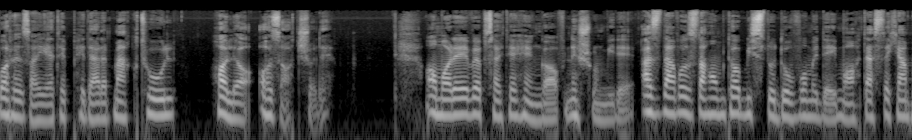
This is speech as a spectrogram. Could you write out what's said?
با رضایت پدر مقتول حالا آزاد شده آماره وبسایت هنگاو نشون میده از دوازدهم تا بیست و دوم دی ماه دست کم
